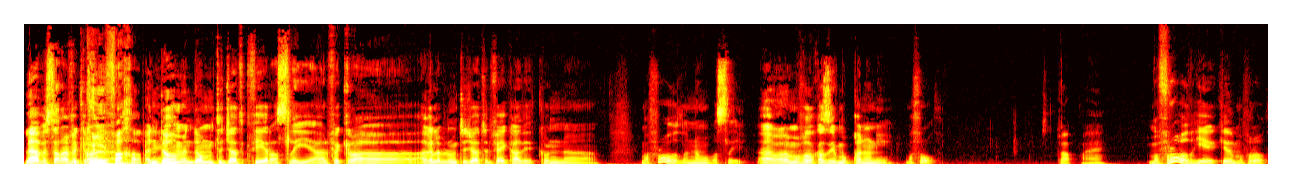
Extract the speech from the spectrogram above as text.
لا بس ترى فكره كل فخر يعني. عندهم عندهم منتجات كثير أصلية على فكرة أغلب المنتجات الفيك هذه تكون مفروض انها مو آه، المفروض قصدي مو قانونية مفروض. يعني. مفروض هي كذا مفروض.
